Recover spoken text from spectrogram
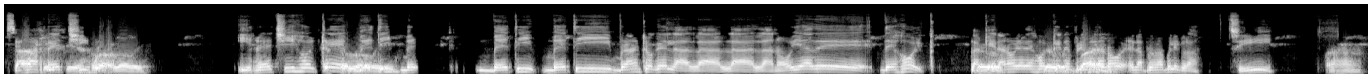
Se llama Ah, sí, Red sí, She-Hulk. Y Red She-Hulk es Betty. Be- Betty, Betty Brand, creo que es la, la, la, la novia de, de Hulk, la De que era novia de de Hulk el primera, en la primera película. Sí, Ajá.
